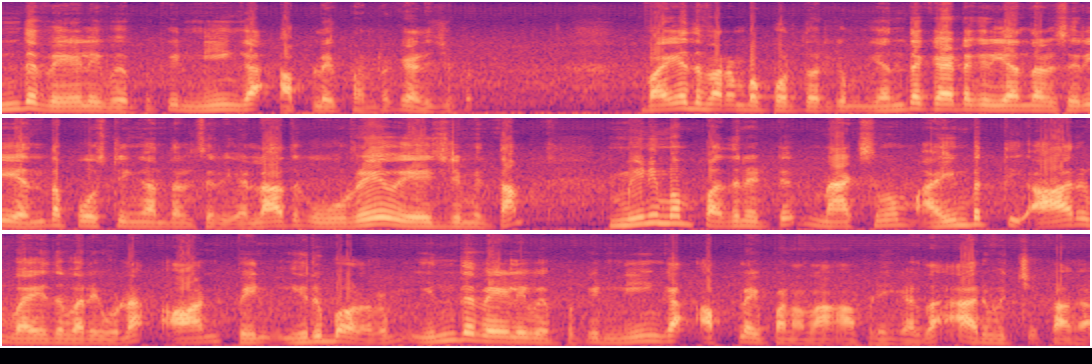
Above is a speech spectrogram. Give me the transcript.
இந்த வேலை வாய்ப்புக்கு நீங்கள் அப்ளை பண்ணுறதுக்கு எலிஜிபிள் வயது வரம்பை பொறுத்த வரைக்கும் எந்த கேட்டகரியாக இருந்தாலும் சரி எந்த போஸ்டிங்காக இருந்தாலும் சரி எல்லாத்துக்கும் ஒரே ஏஜ் லிமிட் தான். மினிமம் பதினெட்டு மேக்ஸிமம் ஐம்பத்தி ஆறு வயது வரை உள்ள ஆண் பெண் இருபாலரும் இந்த வேலைவாய்ப்புக்கு நீங்கள் அப்ளை பண்ணலாம் அப்படிங்கிறத அறிவிச்சிருக்காங்க.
